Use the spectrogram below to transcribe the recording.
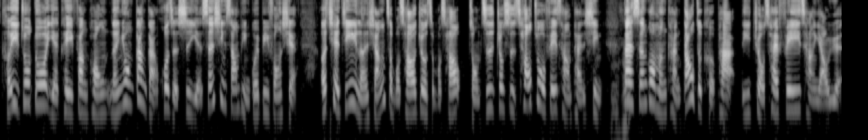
可以做多也可以放空，能用杠杆或者是衍生性商品规避风险，而且经理人想怎么操就怎么操，总之就是操作非常弹性，但申购门槛高的可怕，离韭菜非常遥远，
